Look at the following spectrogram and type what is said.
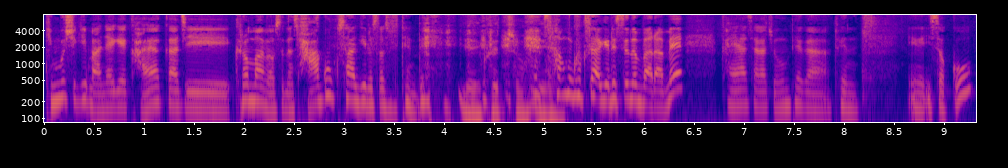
김무식이 만약에 가야까지 그런 마음이 없었던 사국사기를 썼을 텐데 예, 그랬죠. 예. 삼국사기를 쓰는 바람에 가야사가 좀 은폐가 된 예, 있었고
